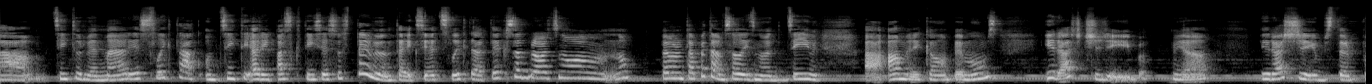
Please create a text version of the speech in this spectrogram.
Uh, citur vienmēr ies sliktāk, un citi arī paskatīsies uz tevi un teiks, iet sliktāk. Tie, kas atbrauc no, nu, piemēram, tāpatām salīdzinot dzīvi uh, Amerikā un pie mums, ir atšķirība. Jā. Ir atšķirības starp,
